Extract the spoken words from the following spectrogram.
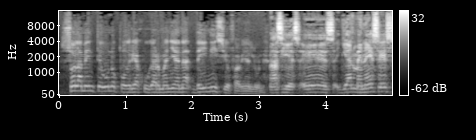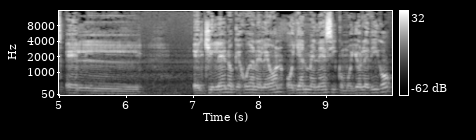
solamente uno podría jugar mañana de inicio, Fabián Luna. Así es, es Jan Meneses, el, el chileno que juega en el León, o Jan Menesi, como yo le digo.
